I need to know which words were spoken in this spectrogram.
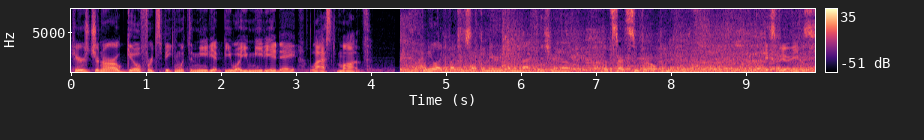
Here's Jernaro Gilford speaking with the media at BYU Media Day last month. What do you like about your secondary coming back this year, though? Let's start super open ended. Experience.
